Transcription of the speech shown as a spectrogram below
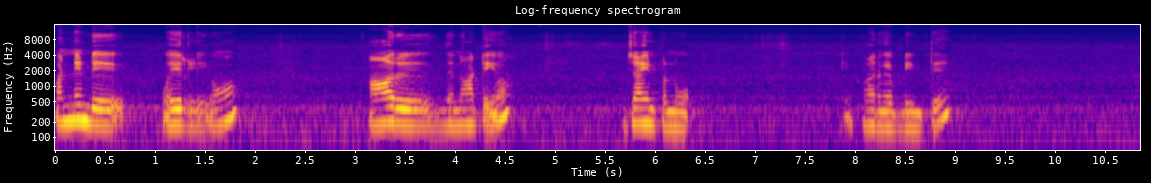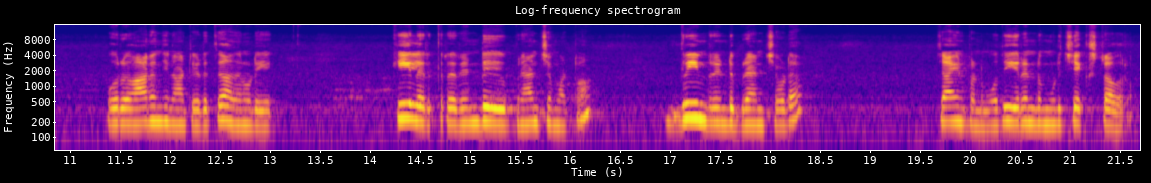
பன்னெண்டு ஒயர்லேயும் ஆறு இந்த நாட்டையும் ஜாயின் பண்ணுவோம். பாருங்கள் எப்படின்ட்டு ஒரு ஆரஞ்சு நாட்டு எடுத்து அதனுடைய கீழே இருக்கிற ரெண்டு பிரான்ச்சை மட்டும் க்ரீன் ரெண்டு பிரான்ச்சோட ஜாயின் பண்ணும்போது இரண்டு முடிச்சு எக்ஸ்ட்ரா வரும்.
